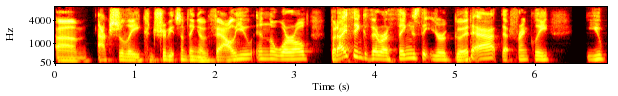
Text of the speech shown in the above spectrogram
um, actually contribute something of value in the world. But I think there are things that you're good at that, frankly, you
